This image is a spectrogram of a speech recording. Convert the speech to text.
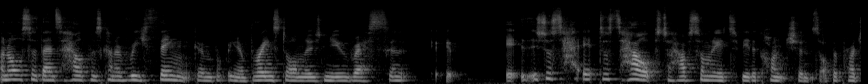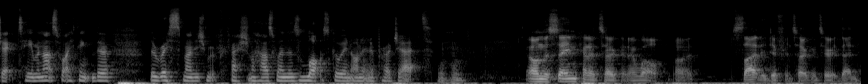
And also then to help us kind of rethink and you know brainstorm those new risks and it, it, it's just it just helps to have somebody to be the conscience of the project team and that's what I think the the risk management professional has when there's lots going on in a project. On the same kind of token, uh, well, a slightly different token to it, then,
